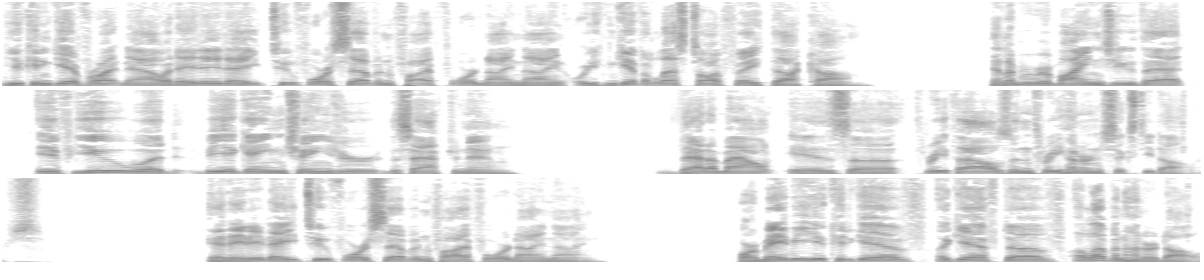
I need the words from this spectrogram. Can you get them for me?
You can give right now at 888-247-5499 or you can give at letstalkfaith.com. And let me remind you that if you would be a game changer this afternoon, that amount is uh, $3,360 at 888-247-5499. Or maybe you could give a gift of $1,100.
